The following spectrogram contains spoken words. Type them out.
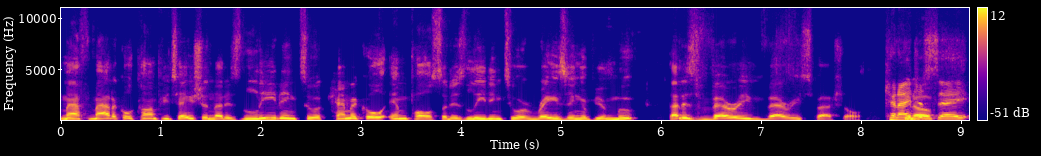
mathematical computation that is leading to a chemical impulse that is leading to a raising of your mood. That is very very special can i you just say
